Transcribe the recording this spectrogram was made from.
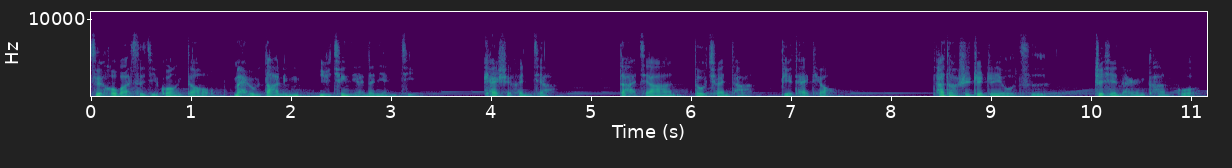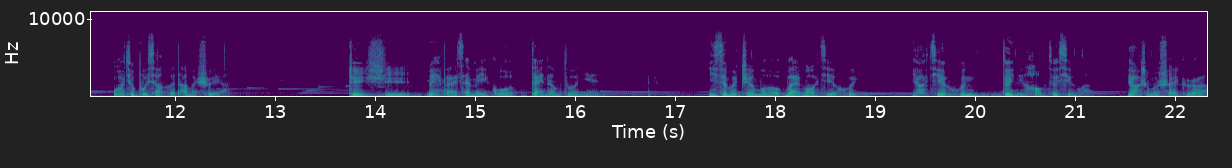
最后把自己逛到迈入大龄女青年的年纪，开始恨嫁，大家都劝她别太挑，她倒是振振有词：“这些男人看过，我就不想和他们睡啊。”真是没白在美国待那么多年，你怎么这么外貌协会？要结婚对你好就行了，要什么帅哥啊？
